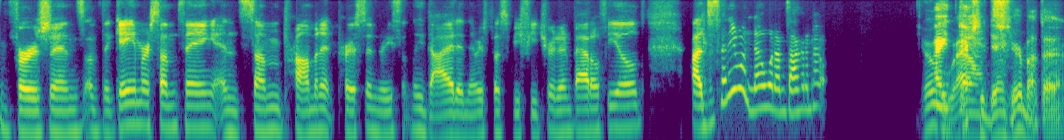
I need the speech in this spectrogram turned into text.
versions of the game or something and some prominent person recently died and they were supposed to be featured in battlefield uh, does anyone know what i'm talking about Oh, I I actually don't. didn't hear about that.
